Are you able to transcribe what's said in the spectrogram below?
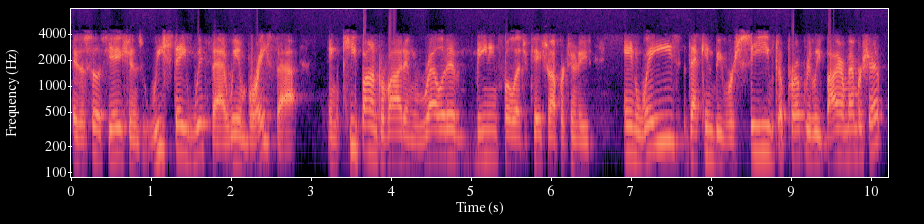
as associations, we stay with that, we embrace that, and keep on providing relative, meaningful education opportunities in ways that can be received appropriately by our membership,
